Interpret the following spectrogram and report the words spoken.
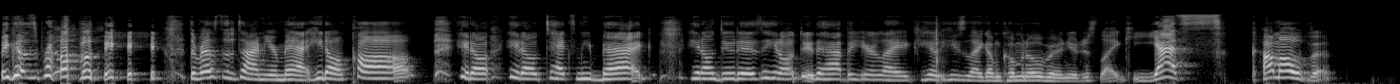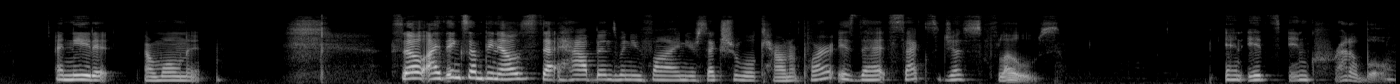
because probably the rest of the time you're mad. He don't call. He don't he don't text me back. He don't do this. He don't do that. But you're like he, he's like I'm coming over and you're just like, "Yes! Come over. I need it. I want it." So I think something else that happens when you find your sexual counterpart is that sex just flows. And it's incredible.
